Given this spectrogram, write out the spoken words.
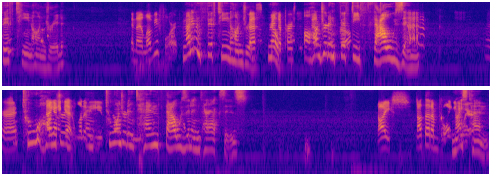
1500. And I love you for it. Not even 1500. Best no, a person. 150,000. All right. 200 get one of and these. 210,000 in taxes. Nice. Not that I'm going Nice anywhere. 10.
